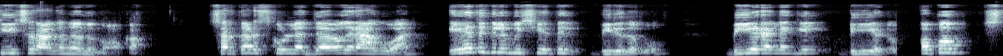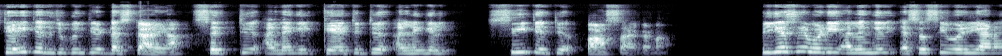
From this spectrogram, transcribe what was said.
ടീച്ചർ ആകുന്നതെന്ന് നോക്കാം. സർക്കാർ സ്കൂളിലെ അധ്യാപകരാകുവാൻ ഏതെങ്കിലും വിഷയത്തിൽ ബിരുദവും ബി എഡ് അല്ലെങ്കിൽ ഡി എഡും ഒപ്പം സ്റ്റേറ്റ് എലിജിബിലിറ്റി ടെസ്റ്റ് ആയ സെറ്റ് അല്ലെങ്കിൽ കേറ്ററ്റ് അല്ലെങ്കിൽ സി ടെറ്റ് പാസ്സാകണം പി എസ് സി വഴി അല്ലെങ്കിൽ എസ് എസ് സി വഴിയാണ്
